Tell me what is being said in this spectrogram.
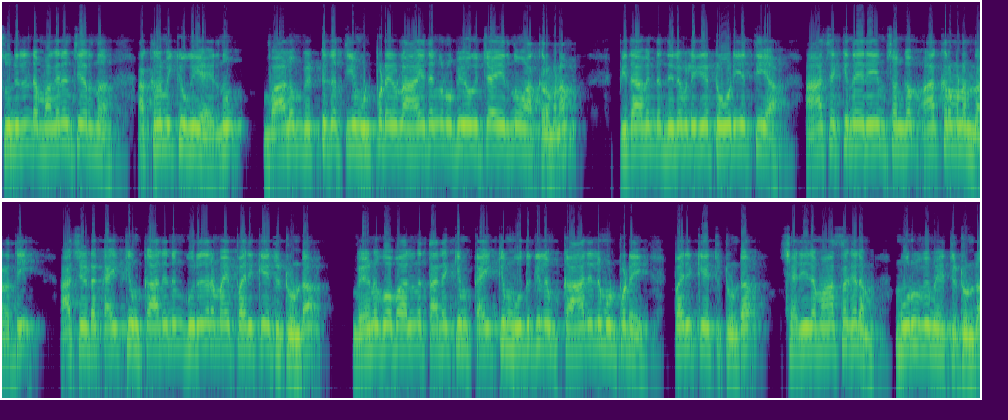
സുനിലിന്റെ മകനും ചേർന്ന് ആക്രമിക്കുകയായിരുന്നു. വാളും വെട്ടുകത്തിയും ഉൾപ്പെടെയുള്ള ആയുധങ്ങൾ ഉപയോഗിച്ചായിരുന്നു ആക്രമണം. പിതാവിന്റെ നിലവിളി കേട്ട് ഓടിയെത്തിയ ആശയ്ക്ക് നേരെയും സംഘം ആക്രമണം നടത്തി. ആശയുടെ കൈക്കും കാലിനും ഗുരുതരമായി പരിക്കേറ്റിട്ടുണ്ട്. വേണുഗോപാലിന് തലയ്ക്കും കൈക്കും മുതുകിലും കാലിലും ഉൾപ്പെടെ പരിക്കേറ്റിട്ടുണ്ട്. ശരീരമാസകരം മുറിവുമേറ്റിട്ടുണ്ട്.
